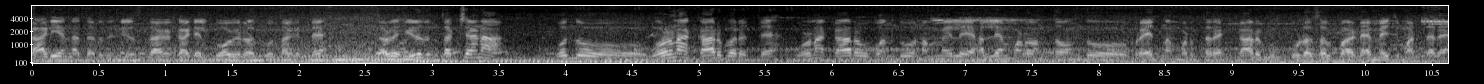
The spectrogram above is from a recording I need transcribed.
ಗಾಡಿಯನ್ನು ತಡೆದು ನಿಲ್ಲಿಸಿದಾಗ ಗಾಡಿಯಲ್ಲಿ ಗೋವಿರೋದು ಗೊತ್ತಾಗುತ್ತೆ. ತಡೆದು ಹಿಡಿದ ತಕ್ಷಣ ಒಂದು ವರ್ಣ ಕಾರ್ ಬರುತ್ತೆ. ವರ್ಣ ಕಾರು ಬಂದು ನಮ್ಮ ಮೇಲೆ ಹಲ್ಲೆ ಮಾಡುವಂಥ ಒಂದು ಪ್ರಯತ್ನ ಮಾಡ್ತಾರೆ. ಕಾರ್ಗೂ ಕೂಡ ಸ್ವಲ್ಪ ಡ್ಯಾಮೇಜ್ ಮಾಡ್ತಾರೆ.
